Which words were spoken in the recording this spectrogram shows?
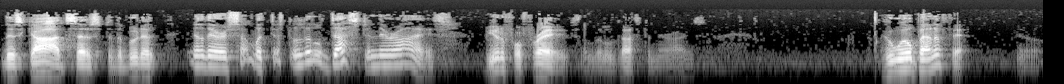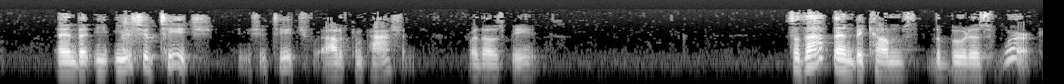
this God says to the Buddha, you know, there are some with just a little dust in their eyes. Beautiful phrase, a little dust in their eyes. Who will benefit. You know, and that you should teach. You should teach out of compassion for those beings. So that then becomes the Buddha's work.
